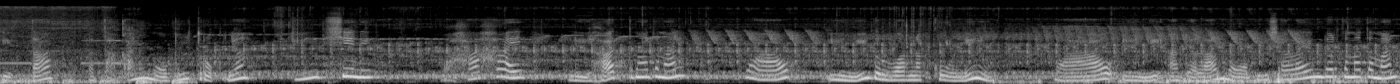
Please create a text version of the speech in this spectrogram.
Kita letakkan mobil truknya di sini. Wahai, lihat teman-teman. Wow, ini berwarna kuning. Wow, ini adalah mobil Salender teman-teman.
